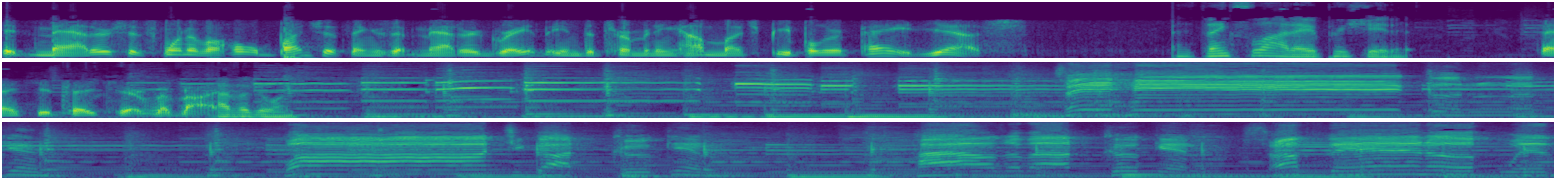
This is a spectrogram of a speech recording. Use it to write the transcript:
It matters. It's one of a whole bunch of things that matter greatly in determining how much people are paid. Yes. Thanks a lot. I appreciate it. Thank you. Take care. Bye bye. Have a good one. Say, hey, good looking. What you got cooking? How's about cooking something up with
